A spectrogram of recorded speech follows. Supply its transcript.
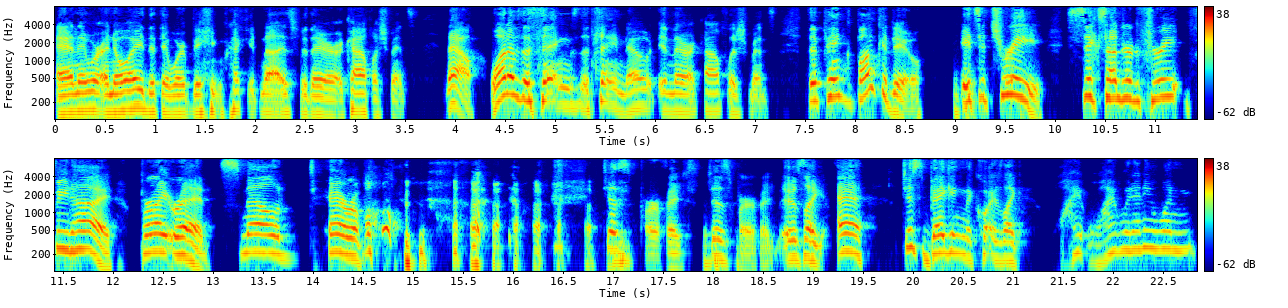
and they were annoyed that they weren't being recognized for their accomplishments. Now, one of the things that they note in their accomplishments, the pink bunkadoo. It's a tree, 600 free- feet high, bright red, smelled terrible. just perfect just perfect it was like eh just begging the question like why why would anyone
